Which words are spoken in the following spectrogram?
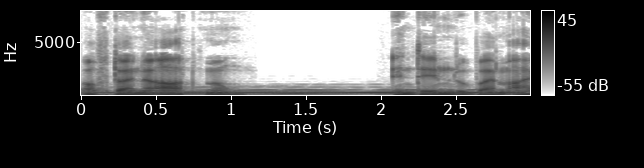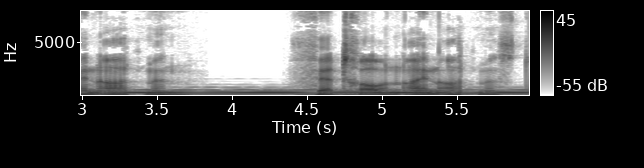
auf deine Atmung, indem du beim Einatmen Vertrauen einatmest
